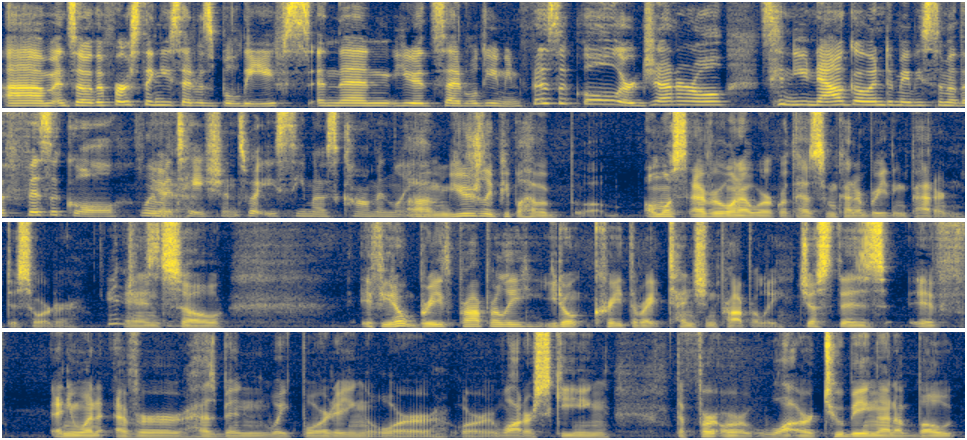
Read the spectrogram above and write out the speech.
um, and so the first thing you said was beliefs, and then you had said, well, do you mean physical or general? So can you now go into maybe some of the physical limitations, what you see most commonly? Um, usually, people have a. Almost everyone I work with has some kind of breathing pattern disorder, Interesting. and so if you don't breathe properly, you don't create the right tension properly. Just as if anyone ever has been wakeboarding or or water skiing, the fir- or or tubing on a boat,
